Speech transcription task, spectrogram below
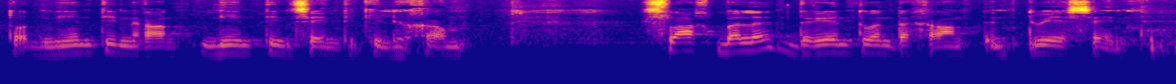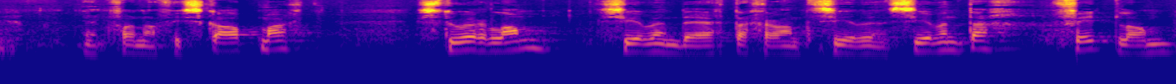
tot R19.19 per kilogram. Slagbulle R23.02 en vanaf die skaapmark stoorlam R37.77, vetlam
